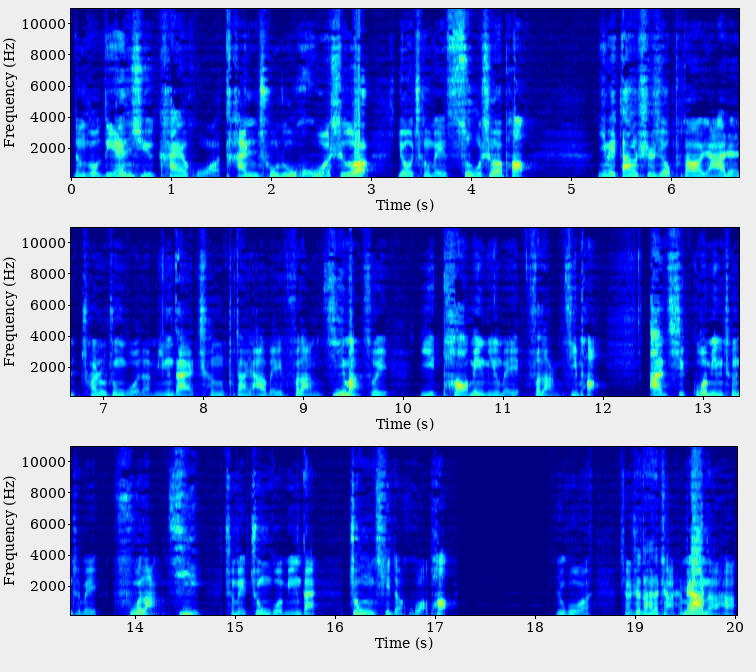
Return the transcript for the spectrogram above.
能够连续开火，弹出如火蛇，又称为速射炮。因为当时是由葡萄牙人传入中国的，明代称葡萄牙为弗朗基嘛，所以以炮命名为弗朗基炮，按其国名称之为弗朗基，成为中国明代中期的火炮。如果想知道它长什么样的哈，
